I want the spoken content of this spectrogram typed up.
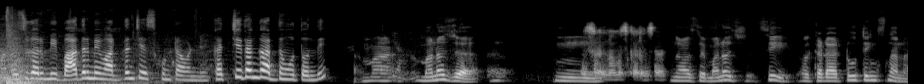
మనోజ్ గారు మీ బాధను మేము అర్థం చేసుకుంటామండి. ఖచ్చితంగా అర్థమవుతుంది. మనోజ్ నమస్కారం సార్. నమస్తే మనోజ్. సి ఇక్కడ టూ థింగ్స్ నాన్న.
